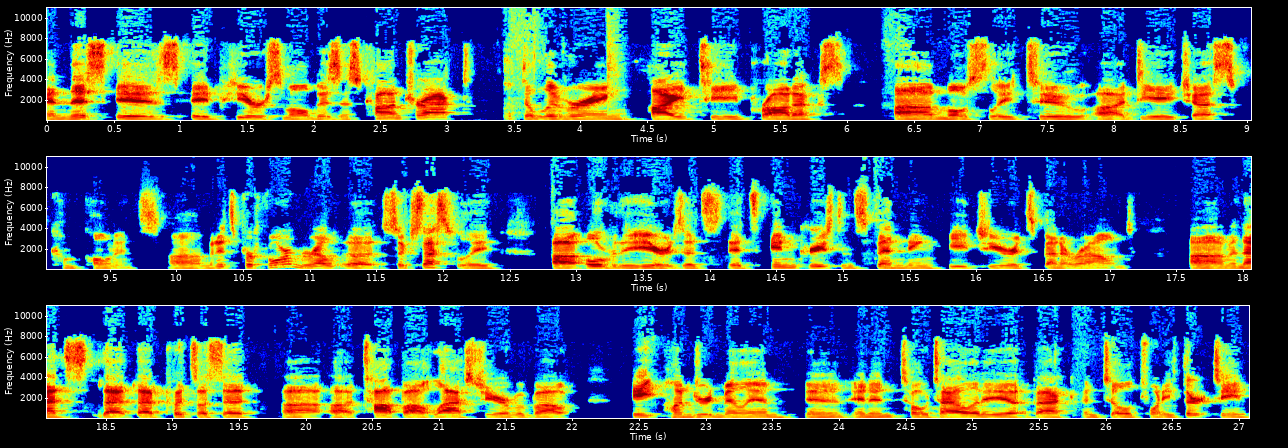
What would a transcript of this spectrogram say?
And this is a pure small business contract delivering IT products uh, mostly to uh, DHS components, um, and it's performed rel- uh, successfully uh, over the years. It's it's increased in spending each year it's been around, um, and that's that that puts us at uh, a top out last year of about 800 million, and, and in totality uh, back until 2013,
